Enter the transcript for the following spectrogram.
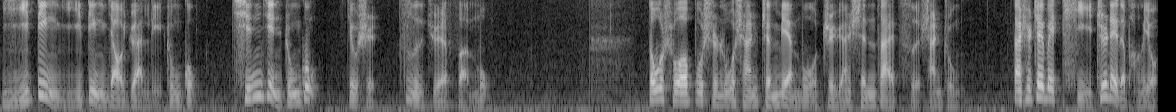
一定一定要远离中共，亲近中共就是自掘坟墓。都说不识庐山真面目，只缘身在此山中。但是这位体制内的朋友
